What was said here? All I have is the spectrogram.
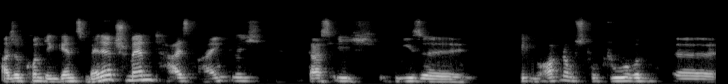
Also Kontingenzmanagement heißt eigentlich, dass ich diese Ordnungsstrukturen äh,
